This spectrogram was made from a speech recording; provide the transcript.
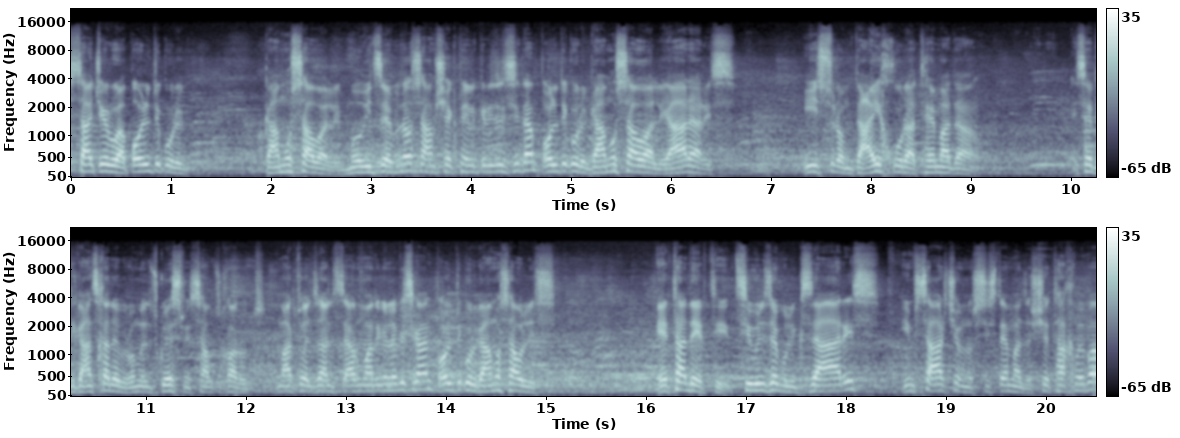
საჭიროა პოლიტიკური გამოსავალი მოიძებნოს ამ შექმნილი კრიზისიდან, პოლიტიკური გამოსავალი არ არის ის რომ დაიხურა თემა და ესეთი განცხადები, რომელიც გვესმის სამწუხაროდ მართლ ძალის წარმომადგენლებისგან, პოლიტიკური გამოსავლის ერთადერთი ცივილიზებული გზა არის იმ საარჩევნო სისტემაზე შეთანხმება,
